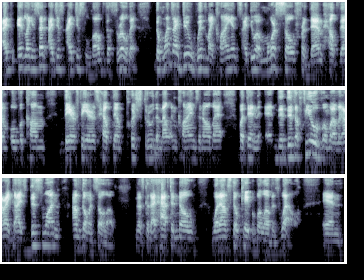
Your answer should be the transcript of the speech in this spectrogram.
I it, like I said, I just I just love the thrill of it. The ones I do with my clients, I do it more so for them, help them overcome their fears, help them push through the mountain climbs and all that. But then eh, there's a few of them where I'm like, all right, guys, this one I'm going solo. That's because I have to know what I'm still capable of as well. And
